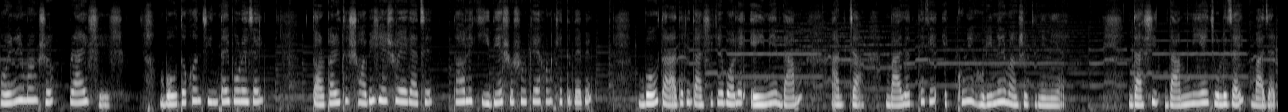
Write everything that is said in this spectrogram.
হরিণের মাংস প্রায় শেষ। বউ তখন চিন্তায় পড়ে যায়, তরকারি তো সবই শেষ হয়ে গেছে, তাহলে কি দিয়ে শ্বশুরকে এখন খেতে দেবে? বউ তাড়াতাড়ি দাসীকে বলে, এই নিয়ে দাম, আর যা বাজার থেকে এক্ষুনি হরিণের মাংস কিনে নিয়ে আয়। দাসী দাম নিয়ে চলে যায় বাজারে।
